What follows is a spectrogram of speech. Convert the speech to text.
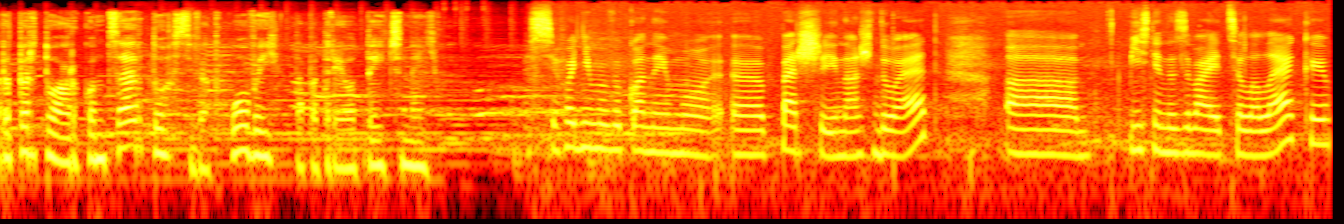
Репертуар концерту святковий та патріотичний. Сьогодні ми виконуємо е, перший наш дует. Пісня називається Лелеки.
